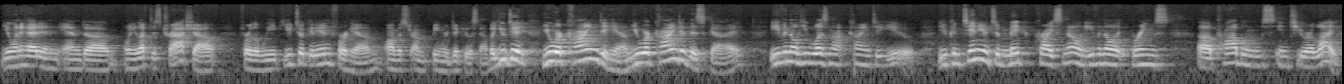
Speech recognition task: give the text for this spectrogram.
you went ahead and, and uh, when he left his trash out for the week, you took it in for him on the, I'm being ridiculous now, but you did, you were kind to him. You were kind to this guy, even though he was not kind to you. You continue to make Christ known, even though it brings uh, problems into your life.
